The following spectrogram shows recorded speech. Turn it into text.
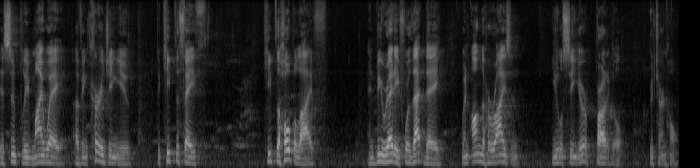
is simply my way of encouraging you to keep the faith, keep the hope alive, and be ready for that day when on the horizon you will see your prodigal return home.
